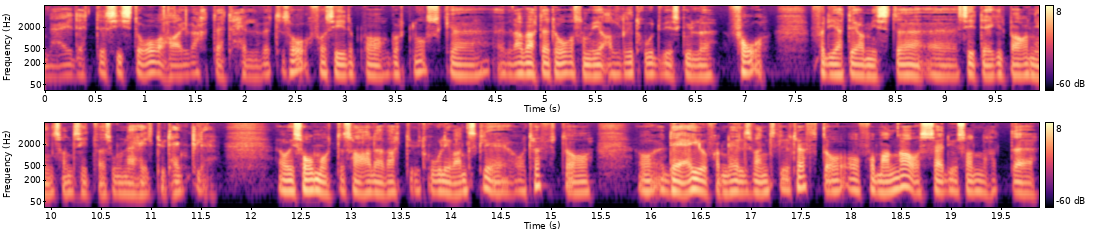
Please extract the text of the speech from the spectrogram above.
Nei, dette siste året har jo vært et helvetesår, for å si det på godt norsk. Det har vært et år som vi aldri trodde vi skulle få. Fordi at det å miste sitt eget barn i en sånn situasjon er helt utenkelig. Og i så måte så har det vært utrolig vanskelig og tøft. Og, og det er jo fremdeles vanskelig og tøft. Og, og, for mange av oss er det jo sånn at eh,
